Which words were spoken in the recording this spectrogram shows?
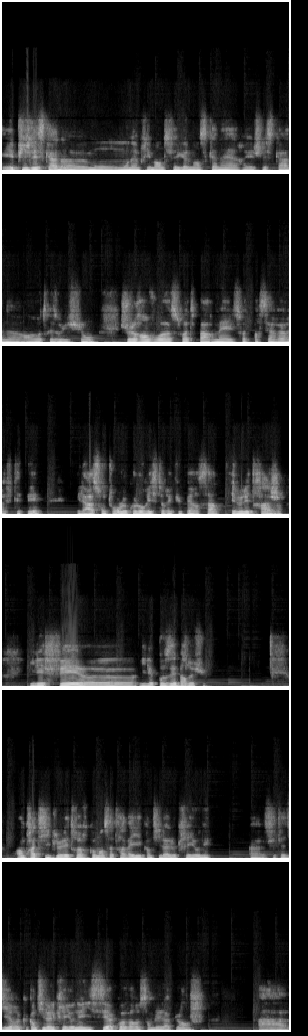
et puis je les scanne. Euh, mon, imprimante fait également scanner et je les scanne en haute résolution. Je le renvoie soit par mail, soit par serveur FTP. Et là, à son tour, le coloriste récupère ça. Et le lettrage, il est fait, euh, il est posé par-dessus. En pratique, le lettreur commence à travailler quand il a le crayonné. C'est-à-dire que quand il a le crayonné, il sait à quoi va ressembler la planche. À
